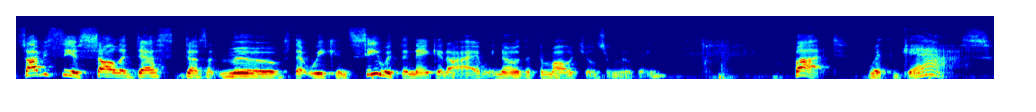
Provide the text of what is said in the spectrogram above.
So obviously, a solid desk doesn't move that we can see with the naked eye. We know that the molecules are moving. But with gas,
